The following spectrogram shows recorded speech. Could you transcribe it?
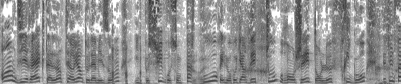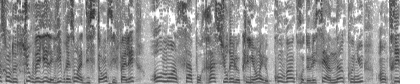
en direct à l'intérieur de la maison. Il peut suivre son parcours et le regarder tout rangé dans le frigo. C'est une façon de surveiller les livraisons à distance. Il fallait au moins ça pour rassurer le client et le convaincre de laisser un inconnu entrer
